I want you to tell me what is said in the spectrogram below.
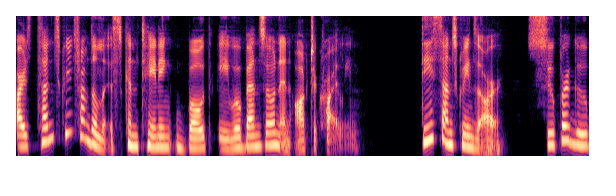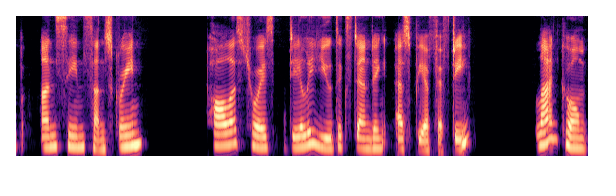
are sunscreens from the list containing both avobenzone and octocrylene. These sunscreens are Supergoop Unseen Sunscreen, Paula's Choice Daily Youth Extending SPF 50, Lancome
